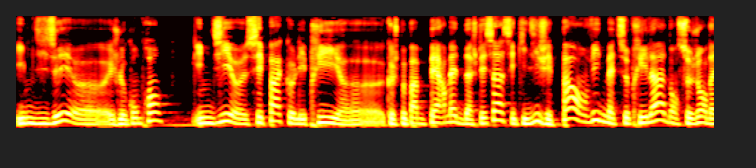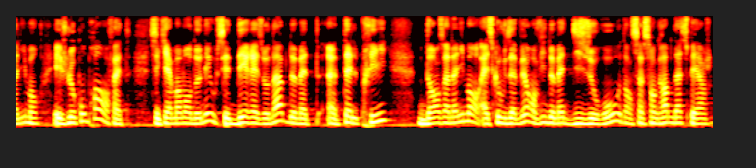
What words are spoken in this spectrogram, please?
Il me disait, et je le comprends, il me dit euh, c'est pas que les prix euh, que je peux pas me permettre d'acheter ça, c'est qu'il dit j'ai pas envie de mettre ce prix-là dans ce genre d'aliment. Et je le comprends en fait. C'est qu'il y a un moment donné où c'est déraisonnable de mettre un tel prix dans un aliment. Est-ce que vous avez envie de mettre 10 euros dans 500 grammes d'asperges?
